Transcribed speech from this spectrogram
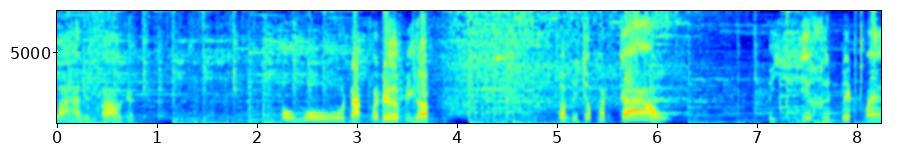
บ้าหรือเปล่าเนี่ย โอ้โห หนักกว่าเดิมอีกครับ รอบนี้จบพันเก้าไอ้เหี้ยขึ้นเบ็ดแม่ง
